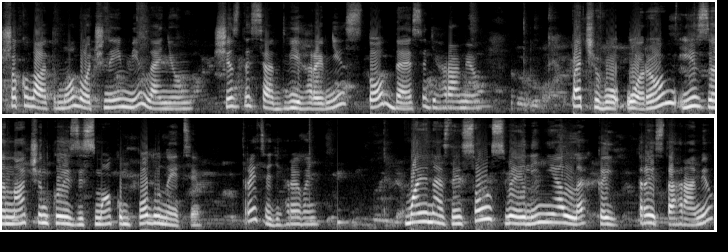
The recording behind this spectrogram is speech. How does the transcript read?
Шоколад молочний Міленіум 62 гривні 110 грамів. Печиво Орео із начинкою зі смаком полуниці 30 гривень. Майонезний соус лінія легкий 300 грамів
